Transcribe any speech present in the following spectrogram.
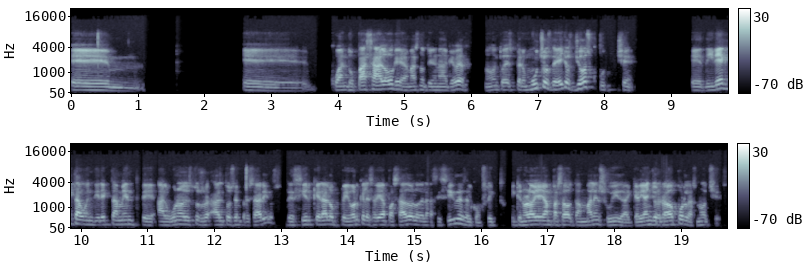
em, eh, cuando pasa algo que además no tiene nada que ver. ¿no? Entonces, pero muchos de ellos yo escuché eh, directa o indirectamente a algunos de estos altos empresarios decir que era lo peor que les había pasado lo de la CICIG desde el conflicto y que no lo habían pasado tan mal en su vida y que habían llorado por las noches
